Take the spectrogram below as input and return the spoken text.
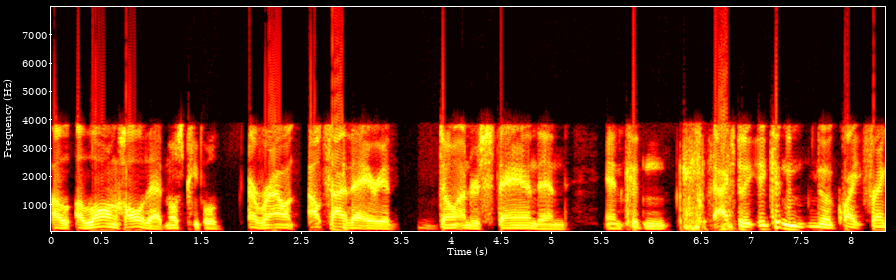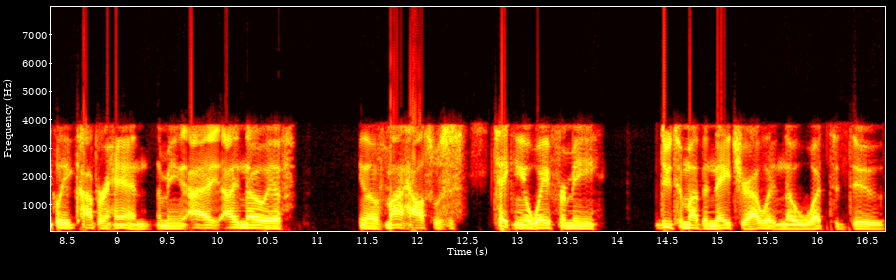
a, a long haul that most people around outside of that area don't understand and and couldn't actually it couldn't you know quite frankly comprehend. I mean, I I know if you know if my house was just taking away from me due to Mother Nature, I wouldn't know what to do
